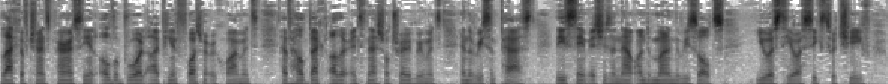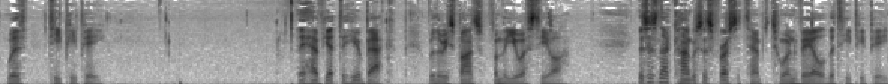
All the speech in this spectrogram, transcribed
Lack of transparency and overbroad IP enforcement requirements have held back other international trade agreements in the recent past. These same issues are now undermining the results USTR seeks to achieve with TPP. They have yet to hear back with a response from the USTR. This is not Congress's first attempt to unveil the TPP.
